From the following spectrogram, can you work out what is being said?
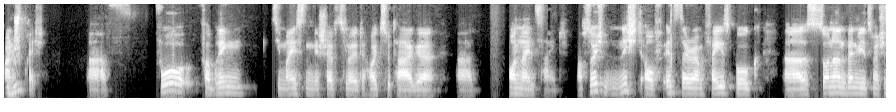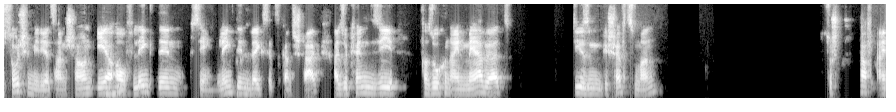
ansprechen. Mhm. Wo verbringen die meisten Geschäftsleute heutzutage äh, Online-Zeit? Auf solchen, nicht auf Instagram, Facebook, äh, sondern wenn wir zum Beispiel Social Media jetzt anschauen, eher mhm. auf LinkedIn sehen. LinkedIn wächst jetzt ganz stark. Also können Sie versuchen, einen Mehrwert diesem Geschäftsmann zu schaffen. Ein,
